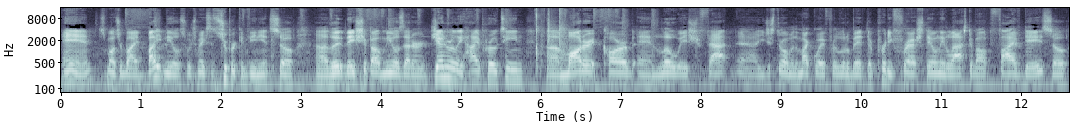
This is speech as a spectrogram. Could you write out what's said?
and sponsored by Bite Meals, which makes it super convenient. So uh, they, ship out meals that are generally high protein, uh, moderate carb, and low-ish fat. Uh, you just throw them in the microwave for a little bit. They're pretty fresh. They only last about five days, so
